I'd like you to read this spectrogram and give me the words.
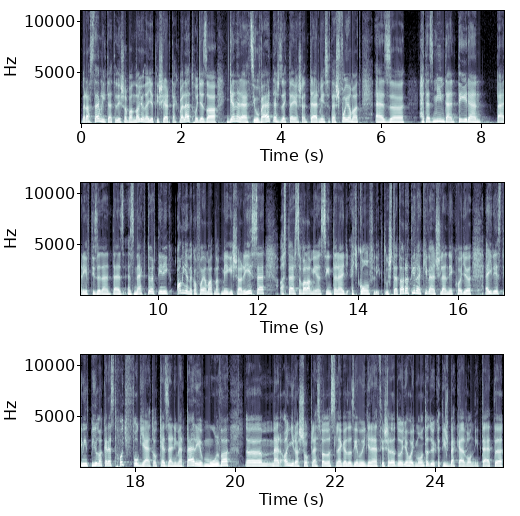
mert azt említetted, és abban nagyon egyet is értek veled, hogy ez a generációváltás, ez egy teljesen természetes folyamat, ez, hát ez minden téren pár évtizedente ez, ez megtörténik, ami ennek a folyamatnak mégis a része, az persze valamilyen szinten egy, egy konfliktus. Tehát arra tényleg kíváncsi lennék, hogy egyrészt mint Pilvaker ezt hogy fogjátok kezelni, mert pár év múlva, mert annyira sok lesz valószínűleg ez az ilyen új generációs előadó, hogy ahogy mondtad, őket is be kell vonni. Tehát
